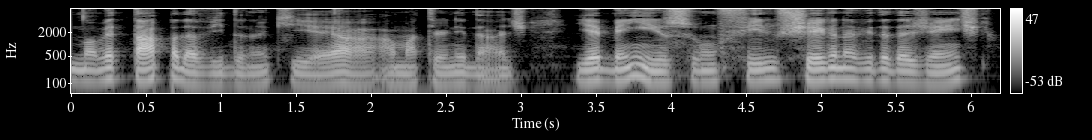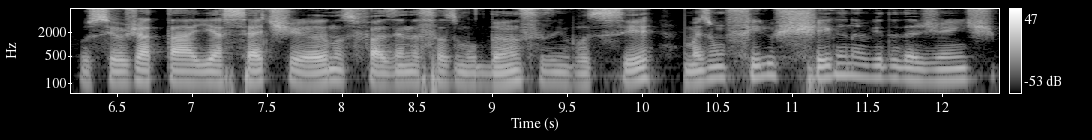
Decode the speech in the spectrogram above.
nova etapa da vida, né, que é a, a, maternidade. E é bem isso, um filho chega na vida da gente, o seu já está aí há sete anos fazendo essas mudanças em você, mas um filho chega na vida da gente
